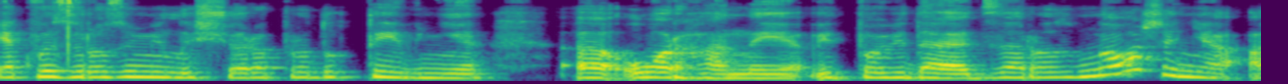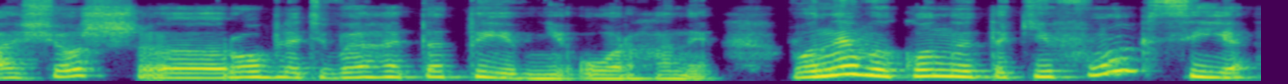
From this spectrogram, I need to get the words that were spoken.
Як ви зрозуміли, що репродуктивні е, органи відповідають за розмноження, а що ж е, роблять вегетативні органи? Вони виконують такі функції,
